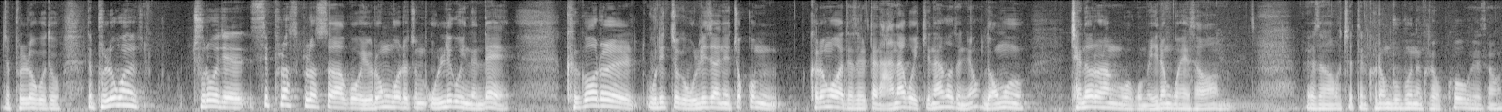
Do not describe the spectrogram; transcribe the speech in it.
이제 블로그도 근데 블로그는 주로 이제 C++하고 이런 거를 좀 올리고 있는데 그거를 우리 쪽에 올리자니 조금 그런 거 같아서 일단 안 하고 있긴 하거든요. 너무 제너럴한 거고 뭐 이런 거 해서 그래서 어쨌든 그런 부분은 그렇고 그래서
